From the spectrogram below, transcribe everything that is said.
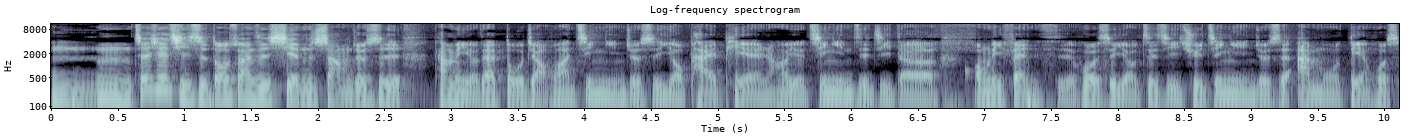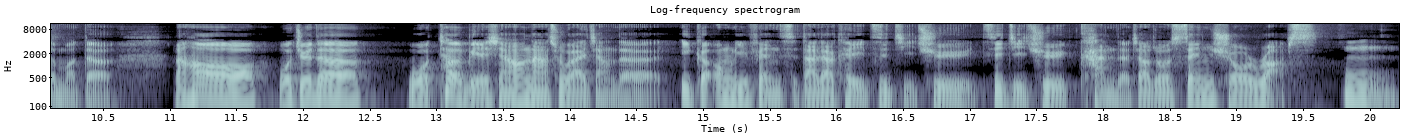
嗯。嗯，这些其实都算是线上，就是他们有在多角化经营，就是有拍片，然后有经营自己的 OnlyFans，或者是有自己去经营就是按摩店或什么的。然后我觉得我特别想要拿出来讲的一个 OnlyFans，大家可以自己去自己去看的，叫做 Sensual Raps。嗯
